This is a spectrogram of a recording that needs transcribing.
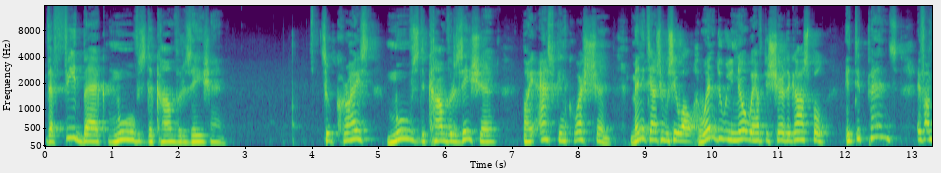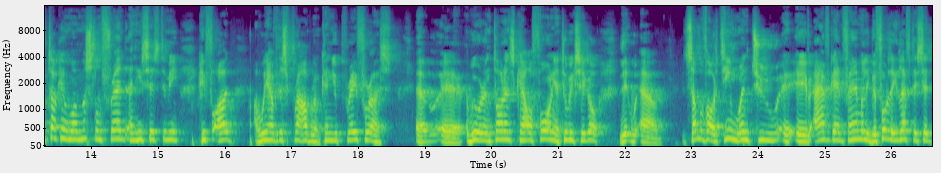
the feedback moves the conversation. So Christ moves the conversation by asking question. Many times people say, well, when do we know we have to share the gospel? It depends. If I'm talking to a Muslim friend and he says to me, hey, Fouad, we have this problem. Can you pray for us? Uh, uh, we were in Torrance, California two weeks ago. Uh, some of our team went to an Afghan family. Before they left, they said,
